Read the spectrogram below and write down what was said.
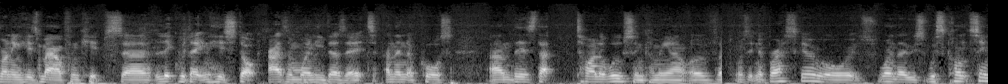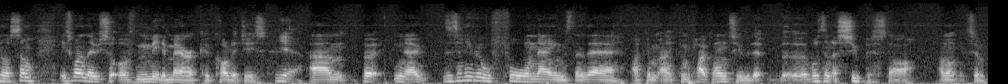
running his mouth and keeps uh, liquidating his stock as and when he does it, and then of course um, there's that Tyler Wilson coming out of uh, was it Nebraska or it's one of those Wisconsin or some it's one of those sort of mid-America colleges. Yeah. Um, but you know, there's only real four names that are there I can I can plug onto that, that wasn't a superstar. amongst them.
